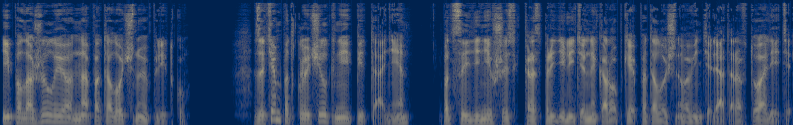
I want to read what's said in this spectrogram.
и положил ее на потолочную плитку. Затем подключил к ней питание, подсоединившись к распределительной коробке потолочного вентилятора в туалете.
